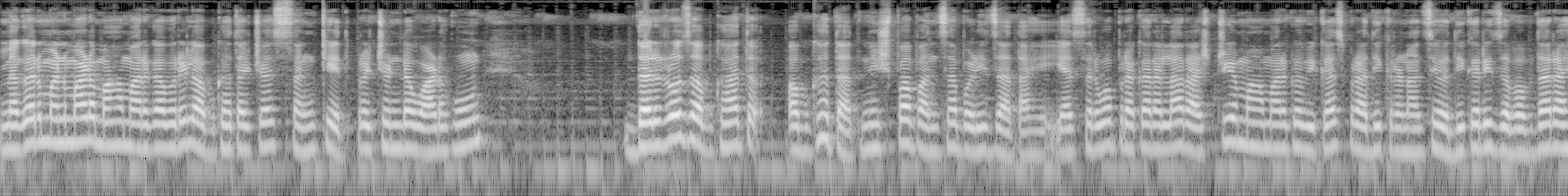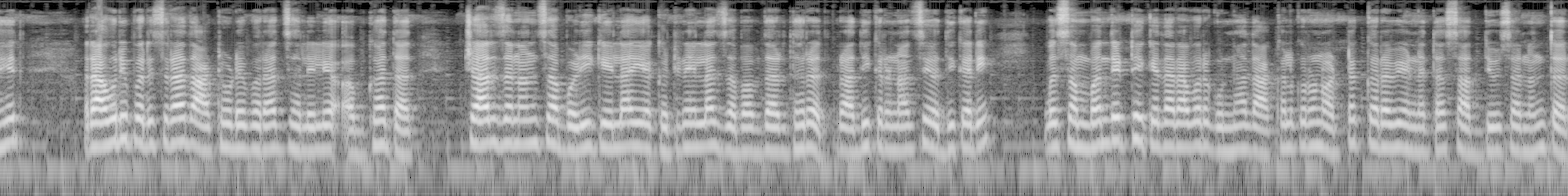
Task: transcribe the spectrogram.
नगर मनमाड महामार्गावरील अपघाताच्या संख्येत प्रचंड वाढ होऊन दररोज अपघात अपघातात निष्पापांचा बळी जात आहे. या सर्व प्रकाराला राष्ट्रीय महामार्ग विकास प्राधिकरणाचे अधिकारी जबाबदार आहेत. राहुरी परिसरात आठवडेभरात झालेल्या अपघातात चार जणांचा बळी गेला. या घटनेला जबाबदार धरत प्राधिकरणाचे अधिकारी व संबंधित ठेकेदारावर गुन्हा दाखल करून अटक करावी अन्यथा सात दिवसानंतर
